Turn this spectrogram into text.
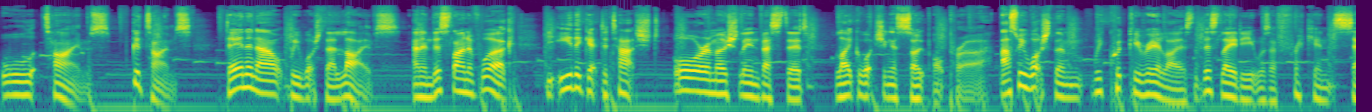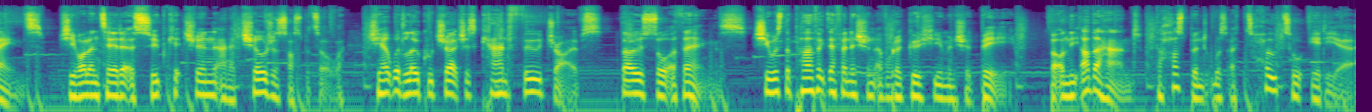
all times. Good times. Day in and out, we watch their lives. And in this line of work, you either get detached or emotionally invested, like watching a soap opera. As we watch them, we quickly realize that this lady was a frickin' saint. She volunteered at a soup kitchen and a children's hospital. She helped with local churches' canned food drives, those sort of things. She was the perfect definition of what a good human should be. But on the other hand, the husband was a total idiot.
